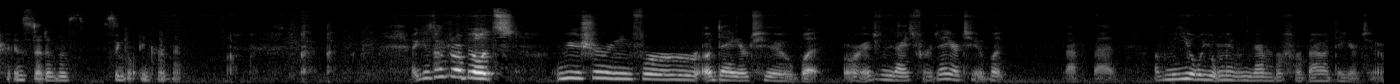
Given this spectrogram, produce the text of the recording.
instead of this single increment. I guess after a bill, it's reassuring for a day or two, but or it's really nice for a day or two, but after that, a meal you only remember for about a day or two.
